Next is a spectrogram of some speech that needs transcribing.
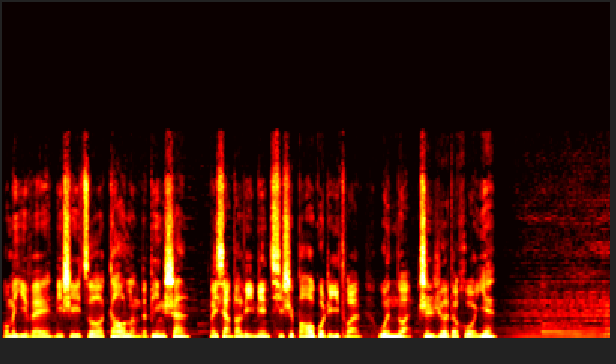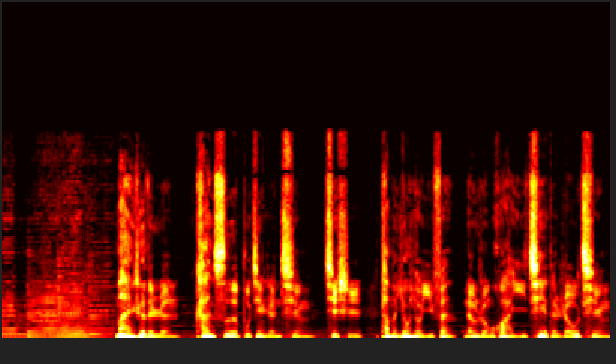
我们以为你是一座高冷的冰山。”没想到里面其实包裹着一团温暖炙热的火焰。慢热的人看似不近人情，其实他们拥有一份能融化一切的柔情。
